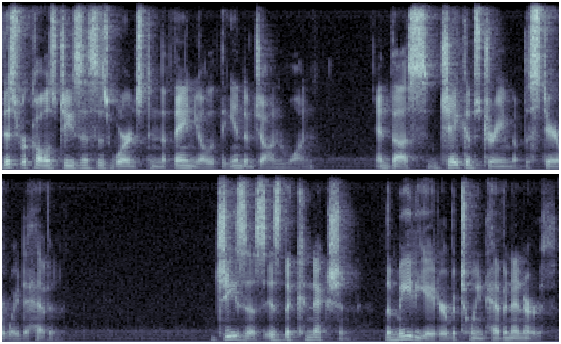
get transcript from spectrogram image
This recalls Jesus' words to Nathanael at the end of John 1, and thus Jacob's dream of the stairway to heaven. Jesus is the connection, the mediator between heaven and earth,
